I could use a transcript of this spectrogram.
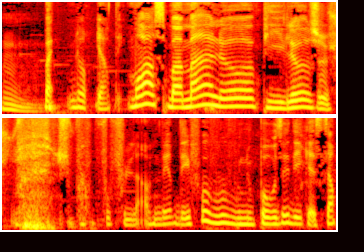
Ben, là, regardez. Moi, en ce moment, là, puis là, je, je, je faut vous l'en venir. Des fois, vous, vous nous posez des questions.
